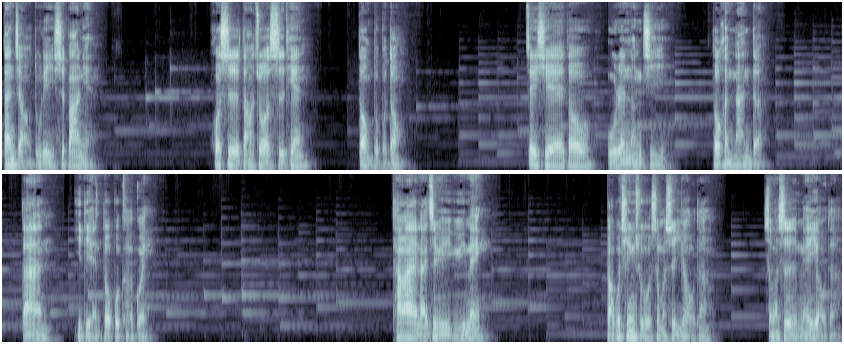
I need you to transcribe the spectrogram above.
单脚独立十八年，或是打坐十天，动都不动，这些都无人能及，都很难得，但一点都不可贵。贪爱来自于愚昧，搞不清楚什么是有的，什么是没有的，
